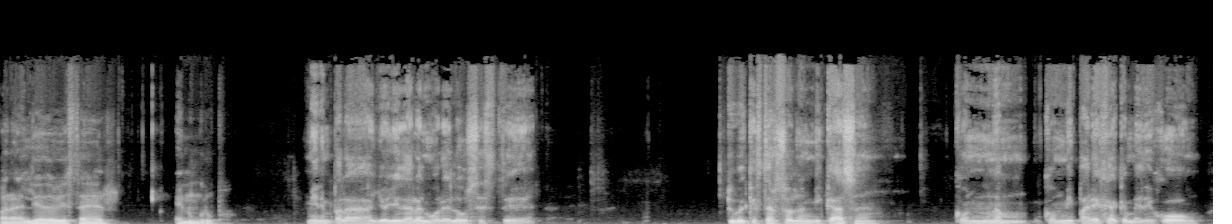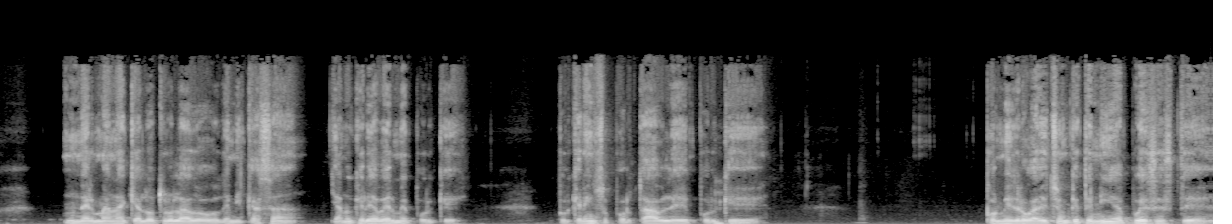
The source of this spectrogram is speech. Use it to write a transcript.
para el día de hoy estar en un grupo? Miren, para yo llegar al Morelos, este, tuve que estar solo en mi casa, con, una, con mi pareja que me dejó, una hermana que al otro lado de mi casa ya no quería verme porque, porque era insoportable, porque por mi drogadicción que tenía, pues este,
